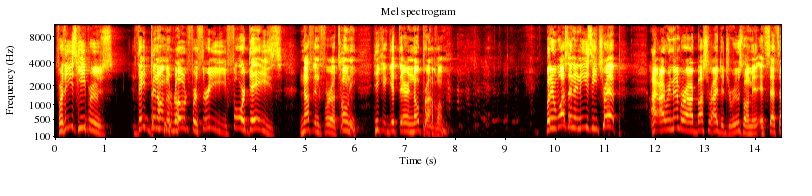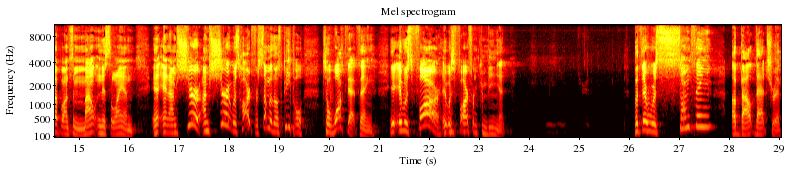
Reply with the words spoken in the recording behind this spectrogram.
For these Hebrews, they'd been on the road for three, four days. Nothing for a Tony. He could get there no problem. But it wasn't an easy trip. I, I remember our bus ride to Jerusalem. It, it sets up on some mountainous land. And, and, I'm sure, I'm sure it was hard for some of those people to walk that thing. It, it was far, it was far from convenient. But there was something about that trip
